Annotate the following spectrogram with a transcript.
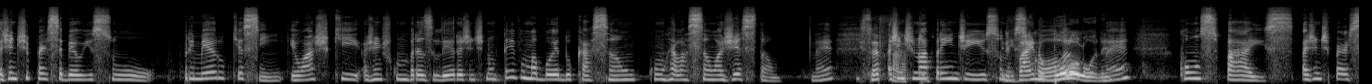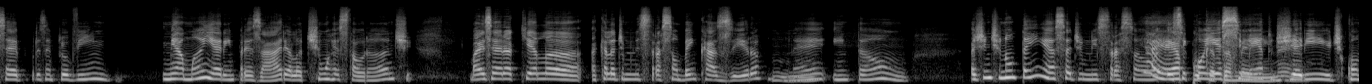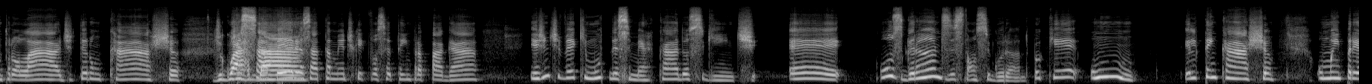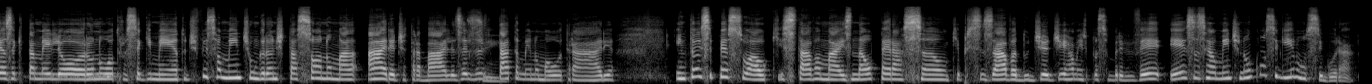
A gente percebeu isso primeiro que assim, eu acho que a gente como brasileiro, a gente não teve uma boa educação com relação à gestão, né? Isso é A gente não fato. aprende isso Ele na vai no escola, bololô, né? Com os pais, a gente percebe, por exemplo, eu vim, minha mãe era empresária, ela tinha um restaurante, mas era aquela aquela administração bem caseira, Uhum. né? Então, a gente não tem essa administração, a esse conhecimento também, de né? gerir, de controlar, de ter um caixa, De de guardar. saber exatamente o que, que você tem para pagar. E a gente vê que muito desse mercado é o seguinte, é, os grandes estão segurando, porque um ele tem caixa, uma empresa que está melhor ou no outro segmento, dificilmente um grande está só numa área de trabalho, às vezes ele Sim. está também numa outra área. Então, esse pessoal que estava mais na operação, que precisava do dia a dia realmente para sobreviver, esses realmente não conseguiram segurar.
